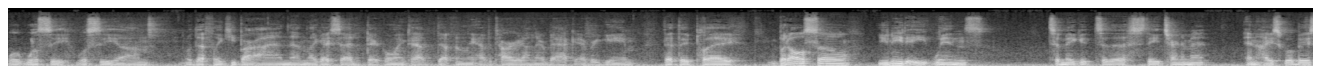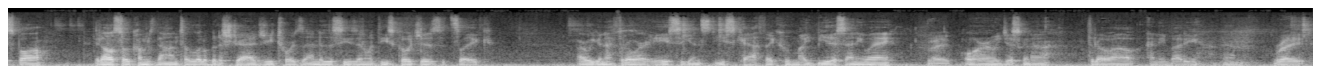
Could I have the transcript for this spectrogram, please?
we'll, we'll see. We'll see. Um, we'll definitely keep our eye on them. Like I said, they're going to have definitely have a target on their back every game that they play. But also, you need eight wins to make it to the state tournament in high school baseball. It also comes down to a little bit of strategy towards the end of the season with these coaches. It's like, are we going to throw our ace against East Catholic, who might beat us anyway, right. or are we just going to throw out anybody? And Right.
